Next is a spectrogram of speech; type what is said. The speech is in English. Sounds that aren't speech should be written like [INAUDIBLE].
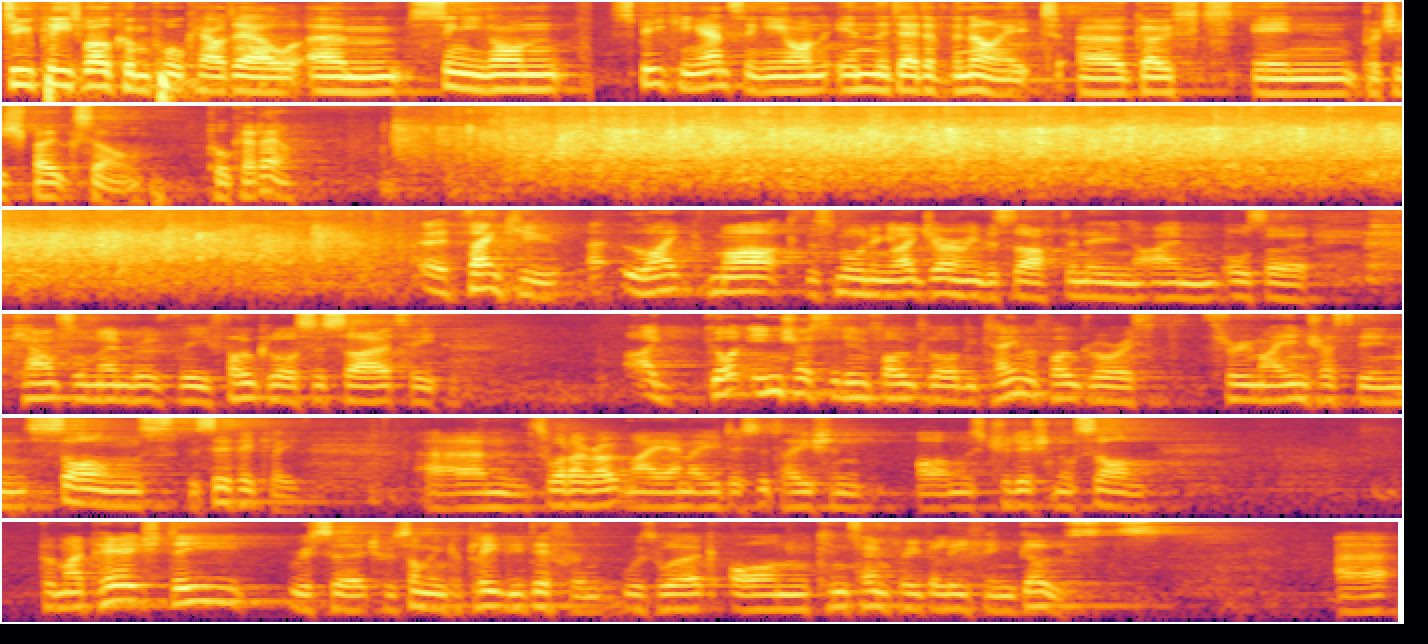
Do please welcome Paul Cowdell um, singing on, speaking and singing on In the Dead of the Night, uh, Ghosts in British Folk Song. Paul Cowdell. Uh, thank you. Uh, like Mark this morning, like Jeremy this afternoon, I'm also a council member of the Folklore Society. I got interested in folklore, became a folklorist through my interest in songs specifically. Um, it's what I wrote my MA dissertation on was traditional song. But my PhD research was something completely different, was work on contemporary belief in ghosts. Uh,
